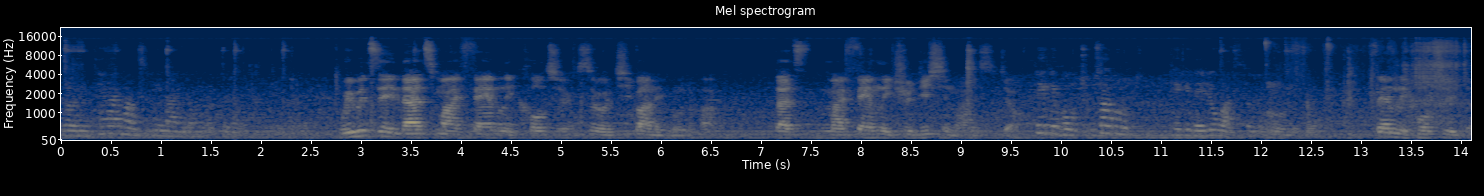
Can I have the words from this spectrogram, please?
그런 생활 방식이나 이런 것들은 We would say that's my family culture. So 집안의 문화. That's my family tradition 아니시죠? 되게 뭐 조상으로 되게 내려왔어요. family culture죠.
